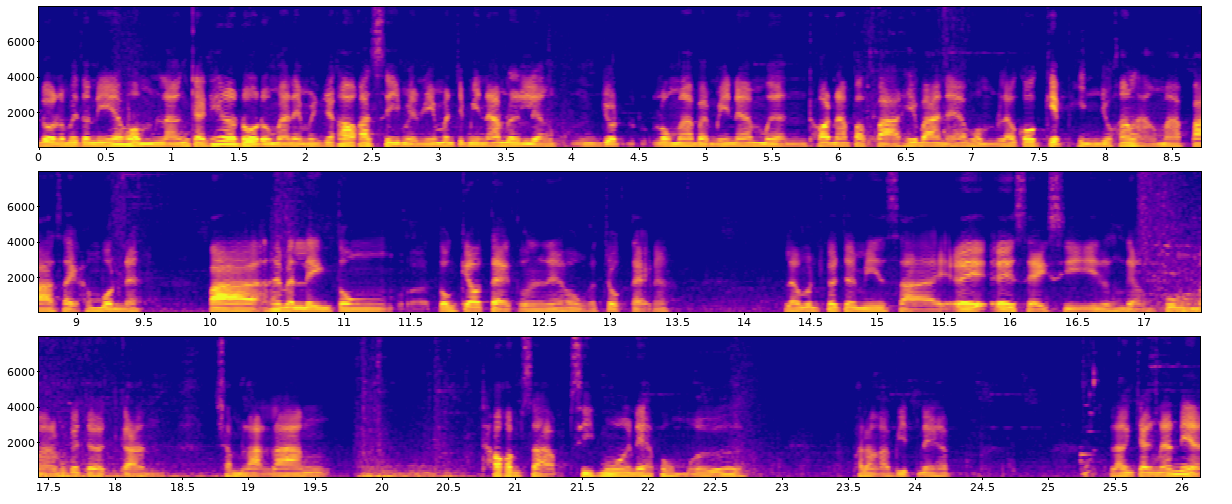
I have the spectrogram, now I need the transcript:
โดดลงไปตรงนี้ครับผมหลังจากที่เราโดดลงมาเนี่ยมันจะเข้าคัสซีแบบนี้มันจะมีน้ำเหลืองๆหยดลงมาแบบนี้นะ เหมือนท่อน้ำประปาที่บ้านนะครับผมแล้วก็เก็บหินอยู่ข้างหลังมาปาใส่ข้างบนนะปาให้มันเล็งตรงตรงแก้วแตกตรงนั้นนะผมกระจกแตกนะ แล้วมันก็จะมีสายเอ้ยเอ้ยแสงสีเหลืองๆพุ่งออกมามันก็จะการชำระล้าง เท่าคำสาปสีม่วงนะครับผมเออ พลังอาบิสนะครับ หลังจากนั้นเนี่ย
